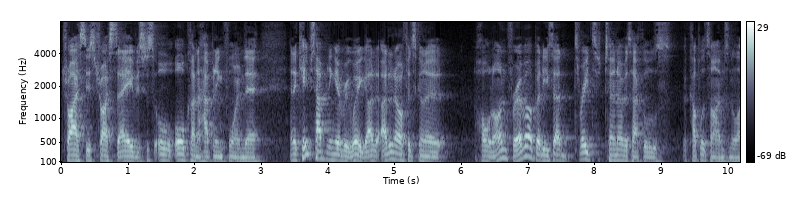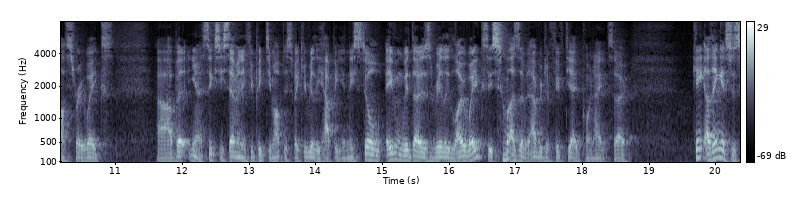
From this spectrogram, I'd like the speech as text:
try assist, try save. It's just all, all kind of happening for him there. And it keeps happening every week. I, I don't know if it's going to hold on forever, but he's had three t- turnover tackles a couple of times in the last three weeks. Uh, but, you know, 67, if you picked him up this week, you're really happy. And he's still, even with those really low weeks, he still has an average of 58.8. So I think it's just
